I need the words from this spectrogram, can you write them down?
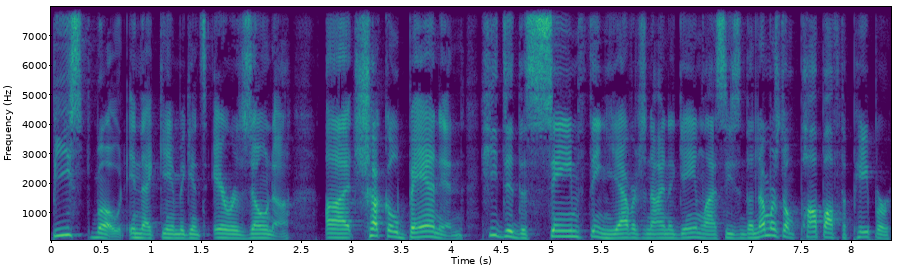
beast mode in that game against Arizona. Uh, Chuck O'Bannon, he did the same thing. He averaged nine a game last season. The numbers don't pop off the paper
